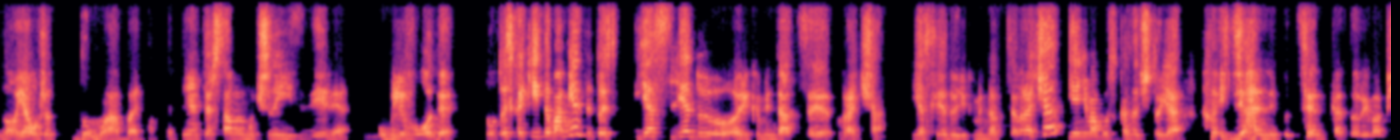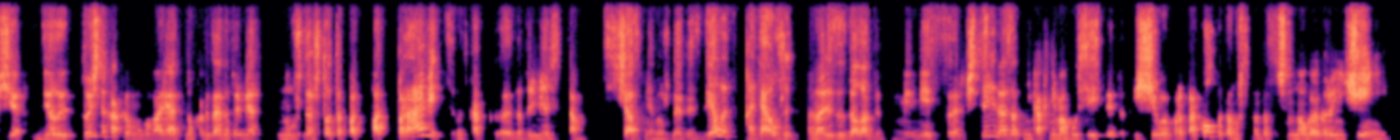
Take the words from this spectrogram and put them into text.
но я уже думаю об этом. Это те же самые мучные изделия, углеводы. Ну, то есть какие-то моменты, то есть я следую рекомендации врача я следую рекомендации врача. Я не могу сказать, что я идеальный пациент, который вообще делает точно, как ему говорят. Но когда, например, нужно что-то под, подправить, вот как, э, например, там, сейчас мне нужно это сделать, хотя уже анализы сдала где-то месяца четыре назад, никак не могу сесть на этот пищевой протокол, потому что там достаточно много ограничений.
